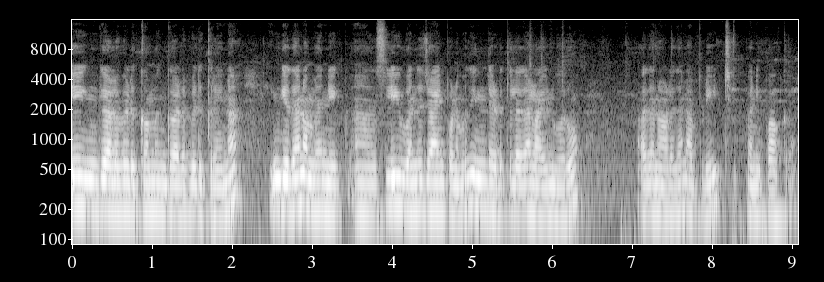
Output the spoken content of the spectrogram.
ஏன் இங்கே அளவு எடுக்காமல் இங்கே அளவு எடுக்கிறேன்னா இங்கே தான் நம்ம நெக் ஸ்லீவ் வந்து ஜாயின் பண்ணும்போது இந்த இடத்துல தான் லைன் வரும். அதனால தான் நான் அப்படி செக் பண்ணி பார்க்குறேன்.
